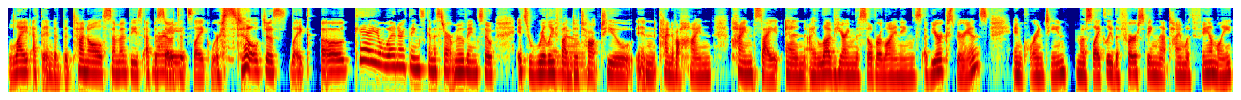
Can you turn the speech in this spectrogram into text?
light at the end of the tunnel. Some of these episodes right. it's like we're still just like okay, when are things going to start moving? So it's really I fun know. to talk to you in kind of a hind hindsight and I love hearing the silver linings of your experience in quarantine. Most likely the first being that time with family.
